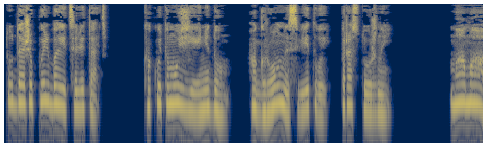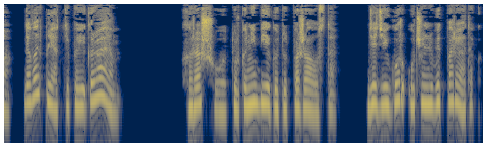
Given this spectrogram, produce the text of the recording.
Тут даже пыль боится летать. Какой-то музей, а не дом. Огромный, светлый, просторный. «Мама, давай в прятки поиграем?» «Хорошо, только не бегай тут, пожалуйста. Дядя Егор очень любит порядок.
